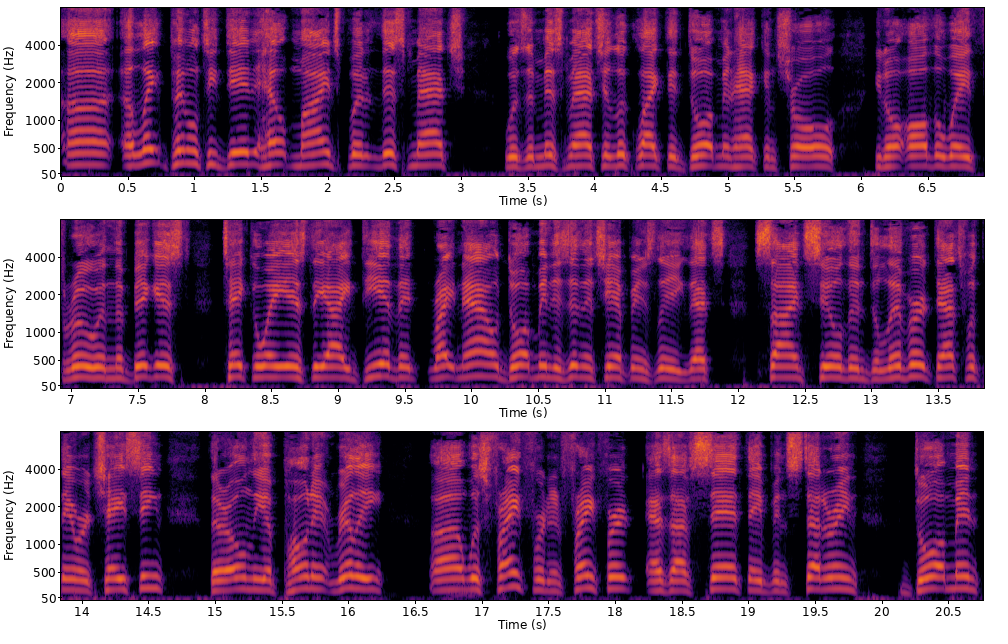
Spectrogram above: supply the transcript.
Uh, a late penalty did help Mainz, but this match was a mismatch. It looked like the Dortmund had control, you know, all the way through. And the biggest takeaway is the idea that right now Dortmund is in the Champions League. That's signed, sealed, and delivered. That's what they were chasing. Their only opponent really uh, was Frankfurt. And Frankfurt, as I've said, they've been stuttering. Dortmund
